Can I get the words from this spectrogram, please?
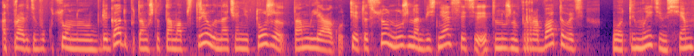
отправить эвакуационную бригаду, потому что там обстрел, иначе они тоже там лягут. Это все нужно объяснять, это нужно прорабатывать. Вот, и мы этим всем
